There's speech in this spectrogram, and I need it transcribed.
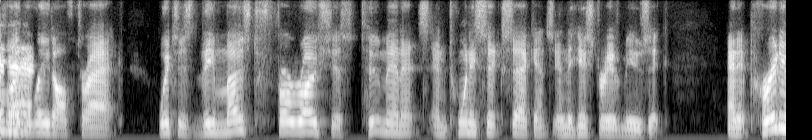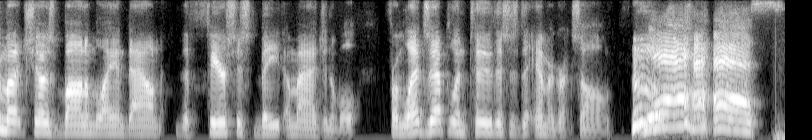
and play the lead off track, which is the most ferocious two minutes and 26 seconds in the history of music. And it pretty much shows Bonham laying down the fiercest beat imaginable. From Led Zeppelin 2, this is the immigrant song. Yes.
